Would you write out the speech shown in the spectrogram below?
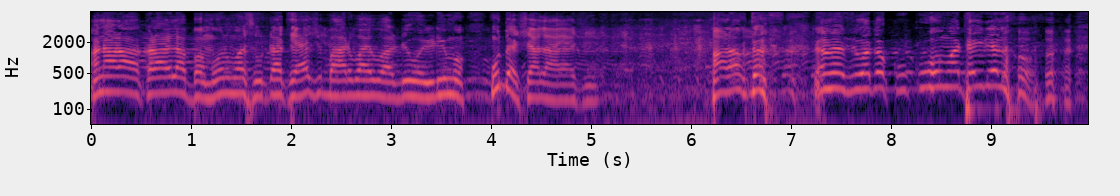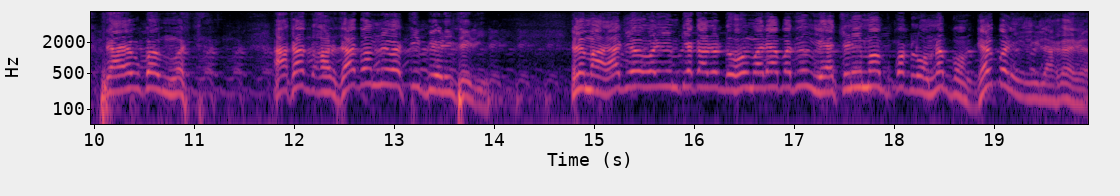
અને આડા અકળાયેલા ભમોરમાં છૂટા થયા છે, બાર બાય વાડી ઓયડીમાં. હું દશા લાયા છે. હાડા તમે જુઓ તો કુકુઓમાં થઈ ગયેલો સાહેબ કોઈ મસ્ત. આખા અડધા ગામની વસ્તી ભેળી ગઈ એટલે મારા જેવો વળી એમ કે કાઢો ડોહો માર્યા પછી વેચણીમાં કોઈક લોમને ભોંઘેલ પડેલી લાગે છે.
